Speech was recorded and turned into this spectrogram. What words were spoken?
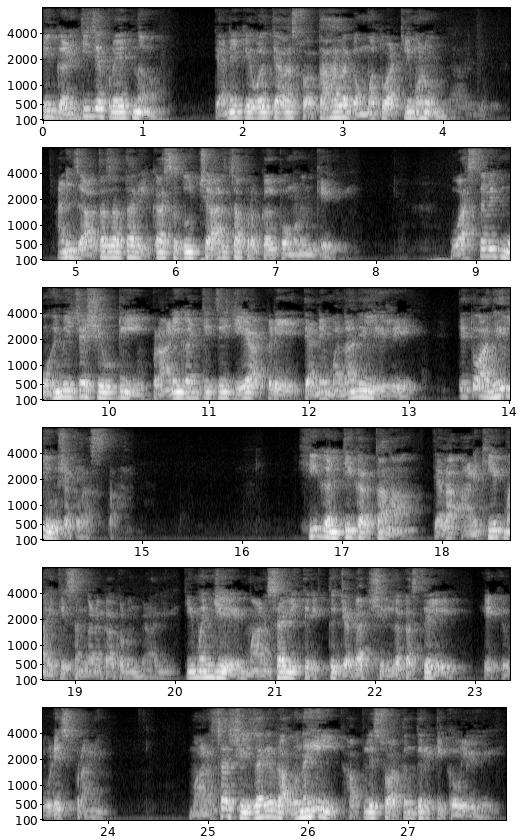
हे गणतीचे प्रयत्न त्याने केवळ त्याला स्वतःला गंमत वाटली म्हणून आणि जाता जाता रिकासदू चारचा प्रकल्प म्हणून केले. वास्तविक मोहिमेच्या शेवटी प्राणी गणतीचे जे आकडे त्याने मनाने लिहिले ते तो आधीही लिहू शकला असता. ही गणती करताना त्याला आणखी एक माहिती संगणकाकडून मिळाली. ती म्हणजे माणसाव्यतिरिक्त जगात शिल्लक असलेले हे एवढेच प्राणी. माणसा शेजारी राहूनही आपले स्वातंत्र्य टिकवलेले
